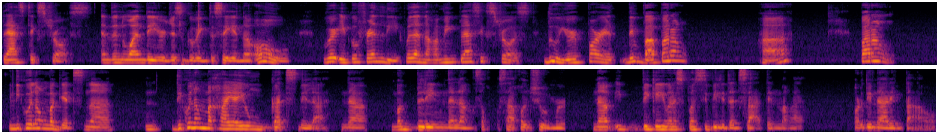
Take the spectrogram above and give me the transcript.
plastic straws. And then one day you're just going to say na oh we're eco-friendly. Wala na kaming plastic straws. Do your part. 'di ba? Parang ha? Parang hindi ko lang magets na hindi ko lang makaya yung guts nila na mag-blame na lang sa, sa consumer na ibigay yung responsibilidad sa atin mga ordinaryong tao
